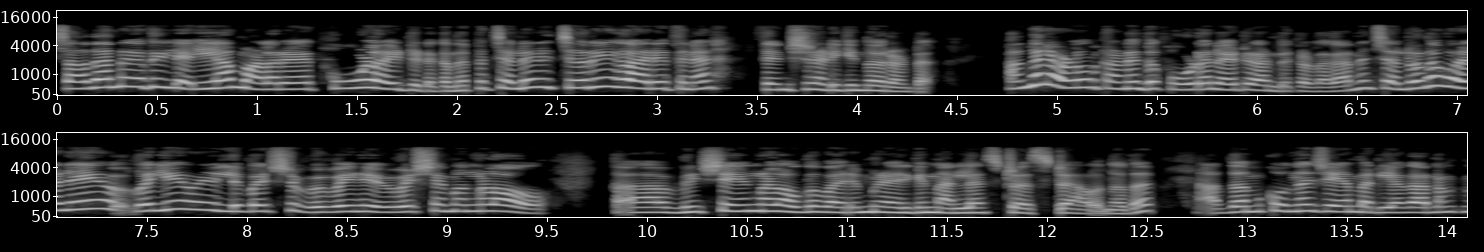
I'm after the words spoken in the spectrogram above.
സാധാരണഗതിയിൽ എല്ലാം വളരെ കൂളായിട്ട് എടുക്കുന്നത്. ഇപ്പൊ ചിലർ ചെറിയ കാര്യത്തിന് ടെൻഷൻ അടിക്കുന്നവരുണ്ട്. അങ്ങനെയുള്ളവർക്കാണ് ഇത് കൂടുതലായിട്ട് കണ്ടിട്ടുള്ളത്. കാരണം ചിലരുടെ വലിയ വലിയ വലിയ വിഷ- വിഷമങ്ങളോ വിഷയങ്ങളോ ഒക്കെ വരുമ്പോഴായിരിക്കും നല്ല സ്ട്രെസ്ഡ് ആവുന്നത്. അത് നമുക്കൊന്നും ചെയ്യാൻ പറ്റില്ല. കാരണം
